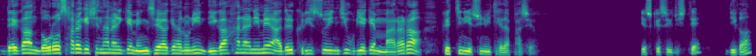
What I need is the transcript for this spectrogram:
내가 너로 살아계신 하나님께 맹세하게 하노니 네가 하나님의 아들 그리스도인지 우리에게 말하라. 그랬더니 예수님이 대답하세요. 예수께서 이르시되 네가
